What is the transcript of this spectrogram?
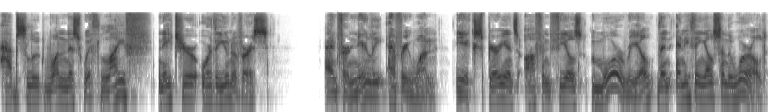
absolute oneness with life, nature, or the universe. And for nearly everyone, the experience often feels more real than anything else in the world.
